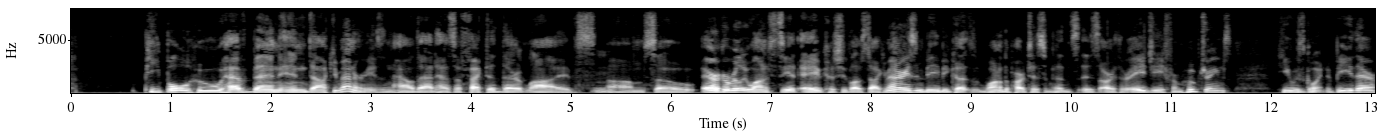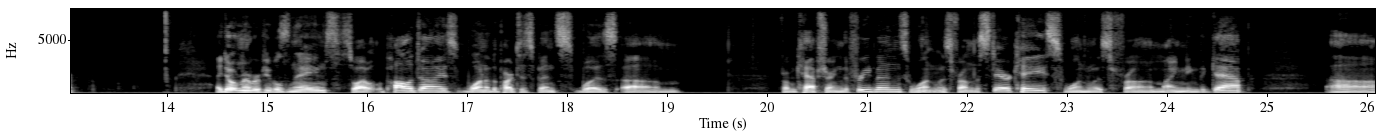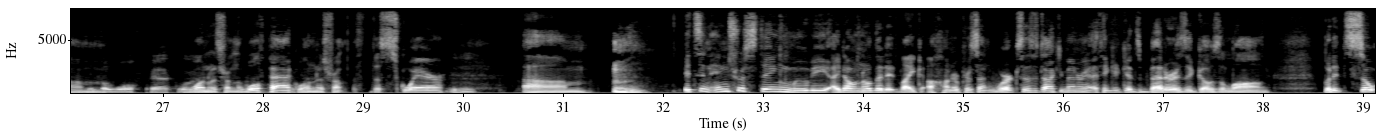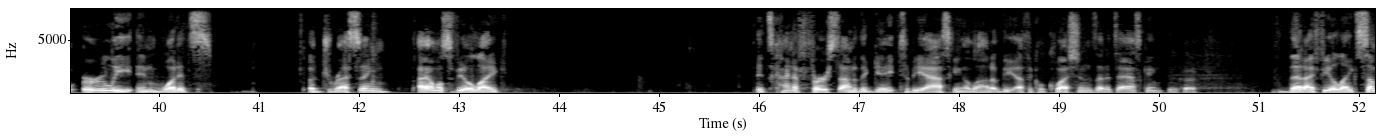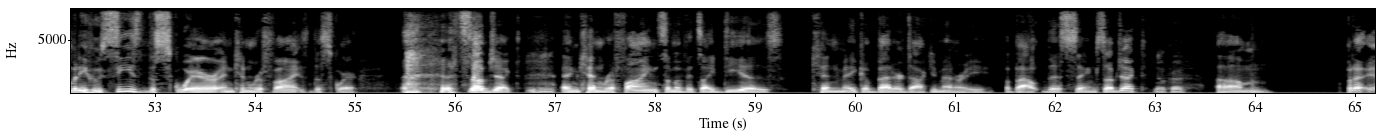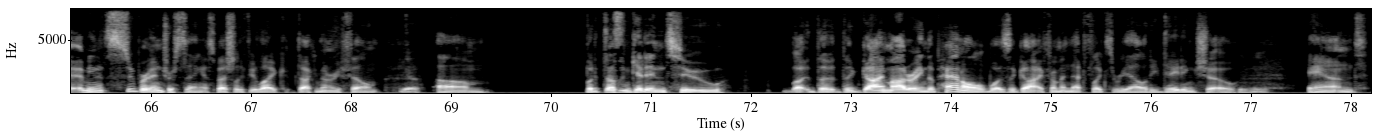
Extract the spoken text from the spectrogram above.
people who have been in documentaries and how that has affected their lives. Um, so Erica really wanted to see it, A, because she loves documentaries, and B, because one of the participants is Arthur Agee from Hoop Dreams. He was going to be there. I don't remember people's names, so I will apologize. One of the participants was um, from Capturing the Friedmans, one was from The Staircase, one was from Minding the Gap, um, The Wolfpack one. one was from The Wolfpack, one was from The Square. Um, it's an interesting movie. I don't know that it like 100% works as a documentary. I think it gets better as it goes along. But it's so early in what it's addressing. I almost feel like it's kind of first out of the gate to be asking a lot of the ethical questions that it's asking. Okay. That I feel like somebody who sees the square and can refine the square subject and can refine some of its ideas can make a better documentary about this same subject. Okay. But I, I mean, it's super interesting, especially if you like documentary film. Yeah. But it doesn't get into the the guy moderating the panel was a guy from a Netflix reality dating show, and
